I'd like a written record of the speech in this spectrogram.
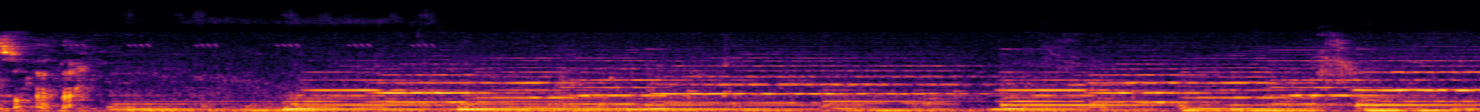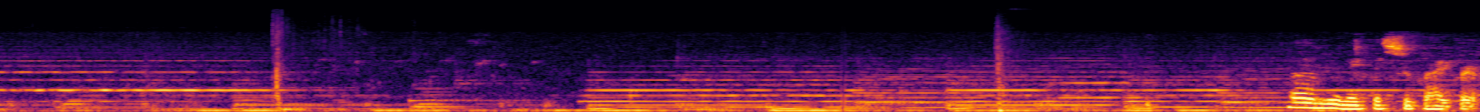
Stick that there. And we'll make this super hyper.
